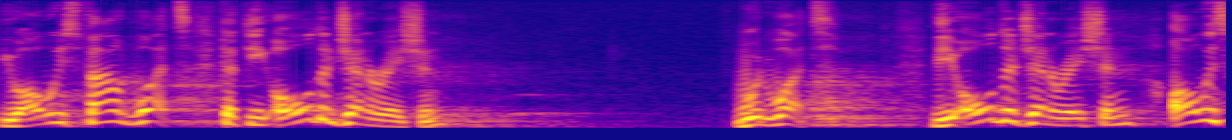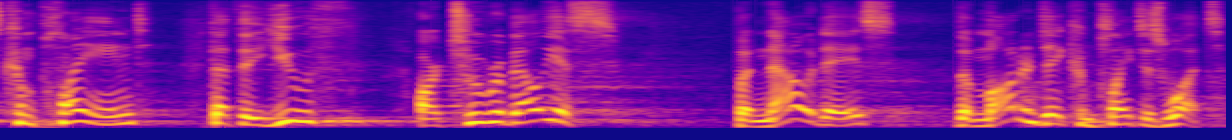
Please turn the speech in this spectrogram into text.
you always found what? That the older generation would what? The older generation always complained that the youth are too rebellious. But nowadays, the modern day complaint is what?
